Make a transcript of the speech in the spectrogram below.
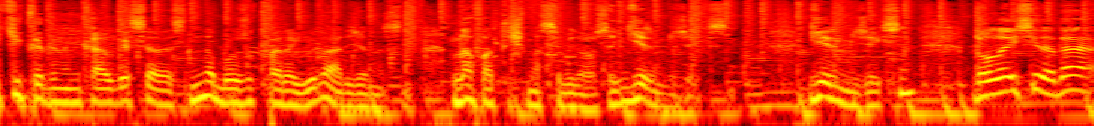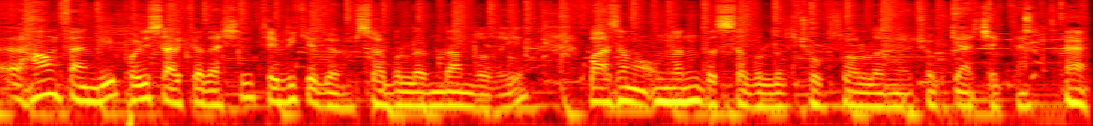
iki kadının kavgası arasında bozuk para gibi harcanırsın. Laf atışması bile olsa girmeyeceksin. Girmeyeceksin. Dolayısıyla da e, hanımefendiyi polis arkadaşları tebrik ediyorum sabırlarından dolayı. Bazen onların da sabırları çok zorlanıyor çok gerçekten.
